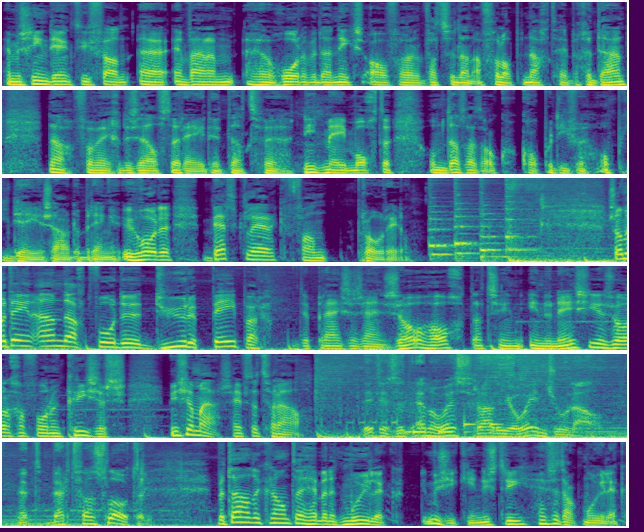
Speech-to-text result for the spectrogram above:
En misschien denkt u van, uh, en waarom uh, horen we dan niks over wat ze dan afgelopen nacht hebben gedaan? Nou, vanwege dezelfde reden dat we niet mee mochten, omdat dat ook koperdieven op ideeën zouden brengen. U hoorde Bert Klerk van ProRail. Zometeen aandacht voor de dure peper. De prijzen zijn zo hoog dat ze in Indonesië zorgen voor een crisis. Michel Maas heeft het verhaal. Dit is het NOS Radio 1-journaal met Bert van Sloten. Betaalde kranten hebben het moeilijk. De muziekindustrie heeft het ook moeilijk.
